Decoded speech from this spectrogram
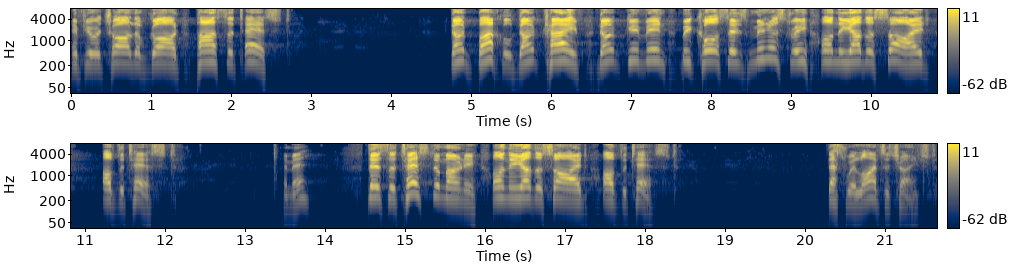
If you're a child of God, pass the test. Don't buckle, don't cave, don't give in because there's ministry on the other side of the test. Amen? There's the testimony on the other side of the test. That's where lives are changed.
